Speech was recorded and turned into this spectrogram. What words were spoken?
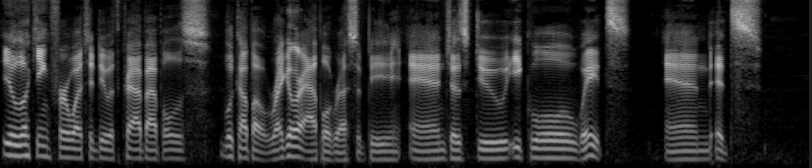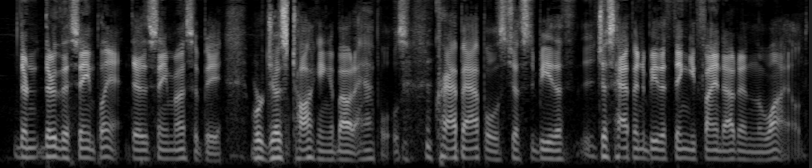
you're looking for what to do with crab apples, look up a regular apple recipe and just do equal weights, and it's they're they're the same plant, they're the same recipe. We're just talking about apples. Crap apples just to be the just happen to be the thing you find out in the wild.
